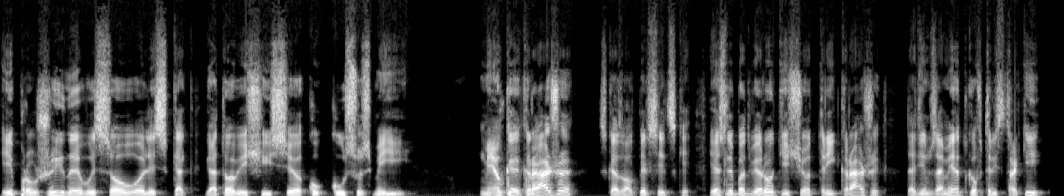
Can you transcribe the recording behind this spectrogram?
и пружины высовывались, как готовящиеся к укусу змеи. «Мелкая кража?» — сказал Персидский. «Если подберут еще три кражи, дадим заметку в три строки».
